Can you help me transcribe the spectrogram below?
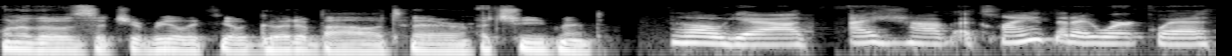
one of those that you really feel good about their achievement? Oh, yeah. I have a client that I work with.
